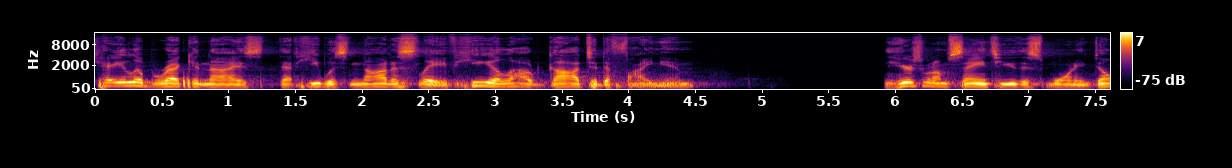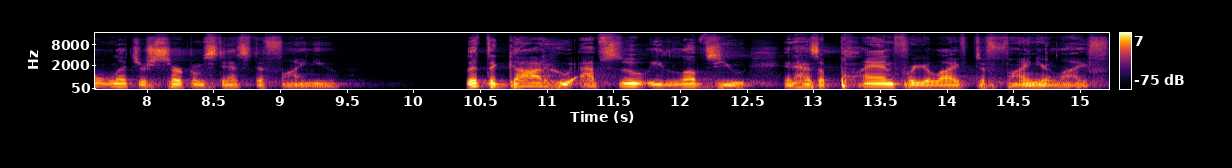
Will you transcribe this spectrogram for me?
Caleb recognized that he was not a slave. He allowed God to define him. And here's what I'm saying to you this morning don't let your circumstance define you. Let the God who absolutely loves you and has a plan for your life define your life.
